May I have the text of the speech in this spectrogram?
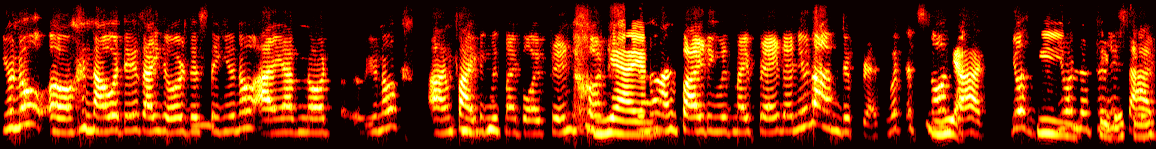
you know, uh, nowadays I hear this thing, you know, I am not, you know, I'm fighting Hmm. with my boyfriend or, Yeah, you know, I'm fighting with my friend and, you know, I'm depressed. But it's not yeah. that. You're, you're Hmm. literally sad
